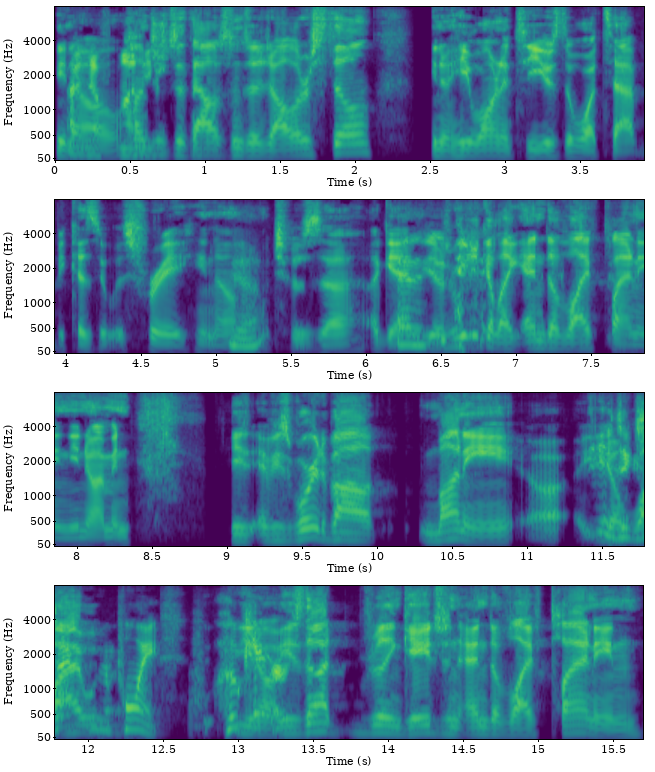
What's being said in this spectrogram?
you know, hundreds of thousands of dollars still. You know, he wanted to use the WhatsApp because it was free. You know, yeah. which was uh, again, and, we look at like end of life planning. You know, I mean, if he's worried about money, uh, you know, exactly why? The point. Who cares? Know, he's not really engaged in end of life planning.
